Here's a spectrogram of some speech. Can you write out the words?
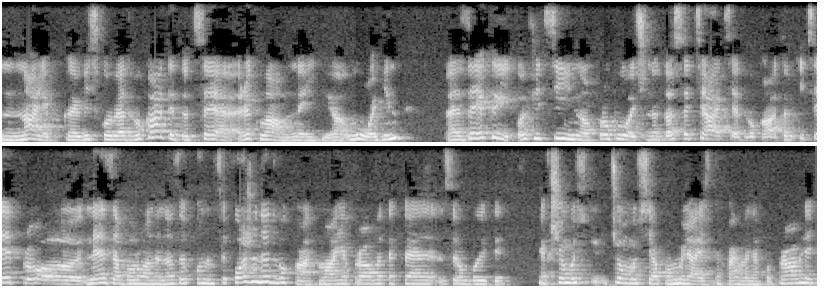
наліпки військові адвокати, то це рекламний е, логін, е, за який офіційно проплачено до асоціації адвокатів, і це про не заборонено законом. Це кожен адвокат має право таке зробити. Якщо мось- чомусь я помиляюсь, то хай мене поправлять.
